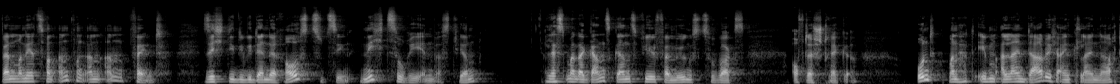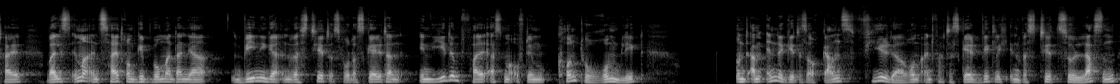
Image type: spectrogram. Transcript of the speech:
Wenn man jetzt von Anfang an anfängt, sich die Dividende rauszuziehen, nicht zu reinvestieren, lässt man da ganz, ganz viel Vermögenszuwachs auf der Strecke. Und man hat eben allein dadurch einen kleinen Nachteil, weil es immer einen Zeitraum gibt, wo man dann ja weniger investiert ist, wo das Geld dann in jedem Fall erstmal auf dem Konto rumliegt und am Ende geht es auch ganz viel darum, einfach das Geld wirklich investiert zu lassen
